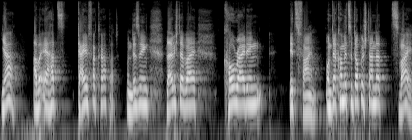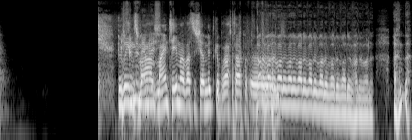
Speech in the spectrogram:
ja, aber er hat's geil verkörpert. Und deswegen bleibe ich dabei, Co-Writing, it's fine. Und da kommen wir zu Doppelstandard 2. Übrigens war mein Thema, was ich ja mitgebracht habe. Äh, Warte, warte, warte, warte, warte, warte, warte, warte, warte, warte, warte.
